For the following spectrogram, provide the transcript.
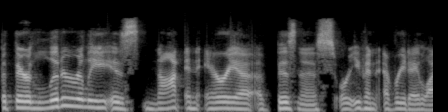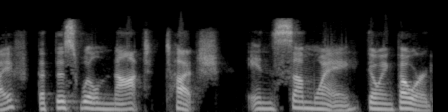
but there literally is not an area of business or even everyday life that this will not touch in some way going forward.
